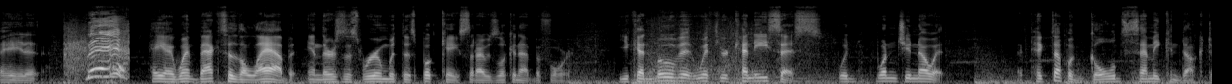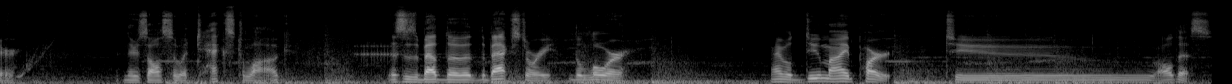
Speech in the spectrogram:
I hate it. Hey, I went back to the lab, and there's this room with this bookcase that I was looking at before. You can move it with your kinesis. Would, wouldn't you know it? I picked up a gold semiconductor. And there's also a text log. This is about the, the backstory, the lore. I will do my part to all this.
